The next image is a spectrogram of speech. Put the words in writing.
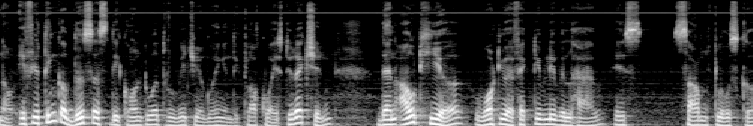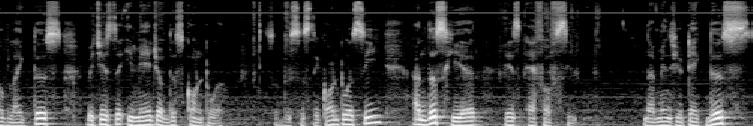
Now, if you think of this as the contour through which you are going in the clockwise direction, then out here what you effectively will have is some closed curve like this, which is the image of this contour. So, this is the contour C and this here is f of c. That means, you take this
